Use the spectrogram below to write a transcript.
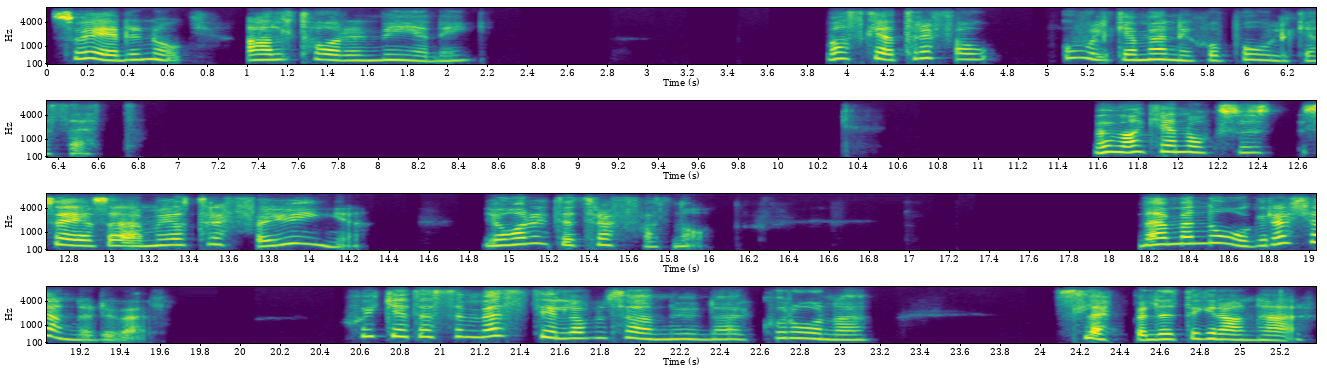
Så är det nog. Allt har en mening. Man ska träffa olika människor på olika sätt. Men man kan också säga så här, men jag träffar ju ingen. Jag har inte träffat någon. Nej, men några känner du väl? Skicka ett sms till dem sen nu när corona släpper lite grann här.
